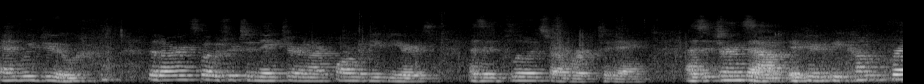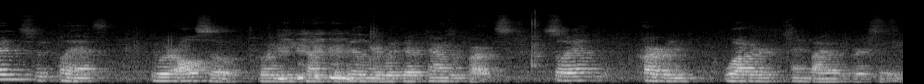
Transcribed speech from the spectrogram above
and we do, that our exposure to nature in our formative years has influenced our work today. As it turns out, if you're to become friends with plants, you are also going to become familiar with their counterparts, soil, carbon, water, and biodiversity.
